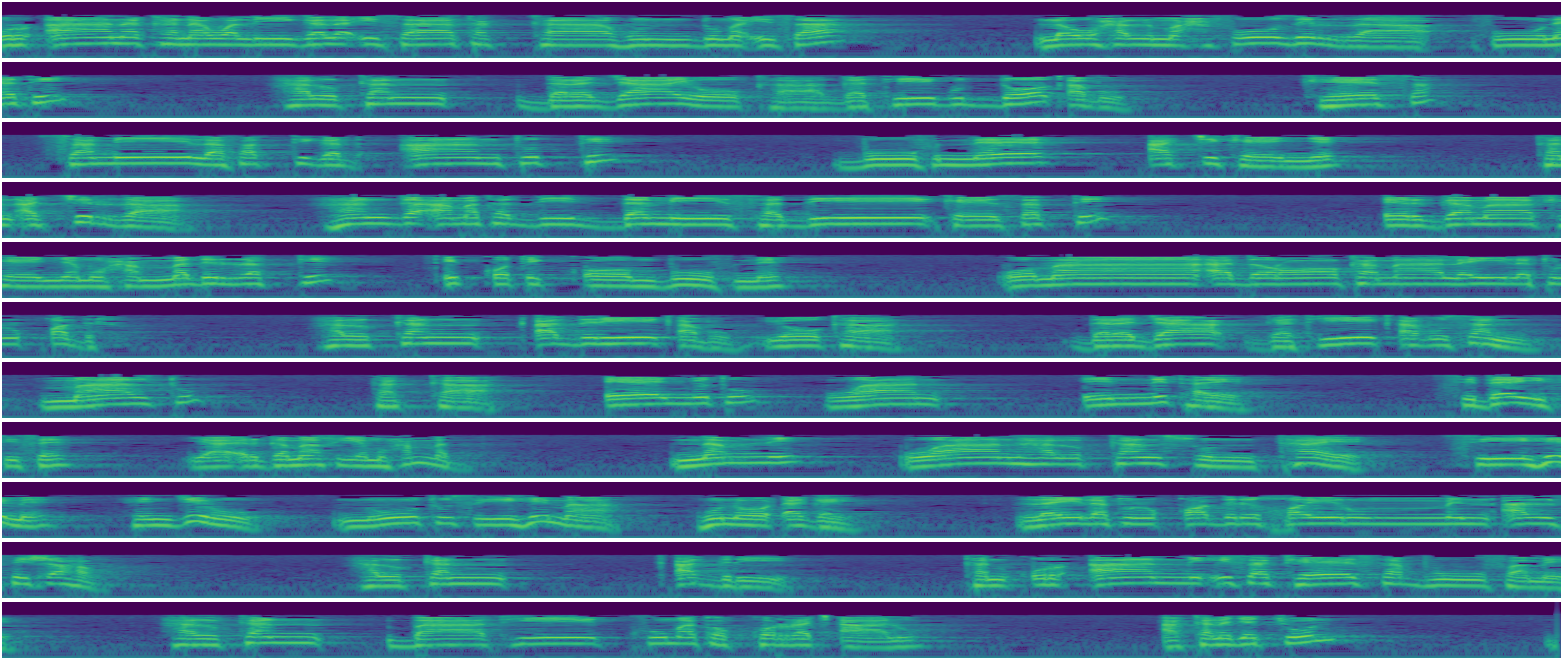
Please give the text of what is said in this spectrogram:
qur'aana kana waliigala isaa takkaa hunduma isaa lawxa almaxfuuzirraa fuuneti halkan darajaa yookaa gatii guddoo qabu keessa samii lafatti gad aantutti buufnee achi keenye kan achirraa hanga amata diidamii sadii keessatti ergamaa keenya Muhammad irratti xiqqo xiqqoon buufne. وما أدراك ما ليلة qadr? Halkan qadrii qabu أبو يوكا darajaa gatii qabu san maaltu takkaa eenyutu waan inni ta'e si beeysise yaa ergamaa kiyya Muhammad namni waan halkan sun ta'e sii hime hin jiru nuutu sii himaa hunoo dhagay laylatul qadri khayrun min alfi shahr halkan qadrii kan qur'aanni isa keessa buufame halkan baatii kuma tokkorra caalu. Akkana jechuun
